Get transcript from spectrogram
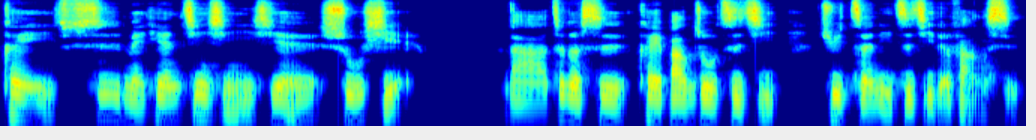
可以是每天进行一些书写，那这个是可以帮助自己去整理自己的方式，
